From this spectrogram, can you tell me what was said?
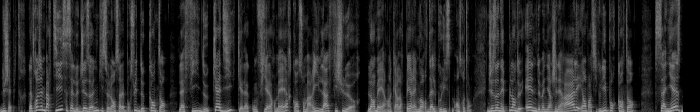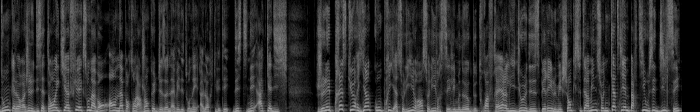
du chapitre. La troisième partie, c'est celle de Jason qui se lance à la poursuite de Quentin, la fille de Caddy qu'elle a confiée à leur mère quand son mari l'a fichu dehors. Leur mère, hein, car leur père est mort d'alcoolisme entre-temps. Jason est plein de haine de manière générale et en particulier pour Quentin, sa nièce donc alors âgée de 17 ans et qui a fui avec son amant en apportant l'argent que Jason avait détourné alors qu'il était destiné à Caddy. Je n'ai presque rien compris à ce livre. Hein. Ce livre, c'est les monologues de trois frères, l'idiot, le désespéré et le méchant, qui se termine sur une quatrième partie où c'est Dilsey,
